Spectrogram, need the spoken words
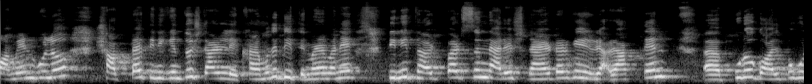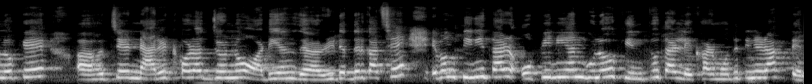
কমেন্টগুলো সবটাই তিনি কিন্তু তার লেখার মধ্যে দিতেন। মানে মানে তিনি থার্ড পার্সন ন্যারেটরকে রাখতেন পুরো গল্পগুলোকে হচ্ছে ন্যারেট করার জন্য অডিয়েন্স রিডারদের কাছে এবং তিনি তার ওপিনিয়নগুলোও কিন্তু তার লেখার মধ্যে তিনি রাখতেন।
